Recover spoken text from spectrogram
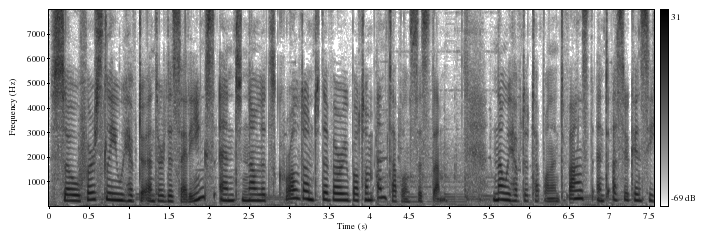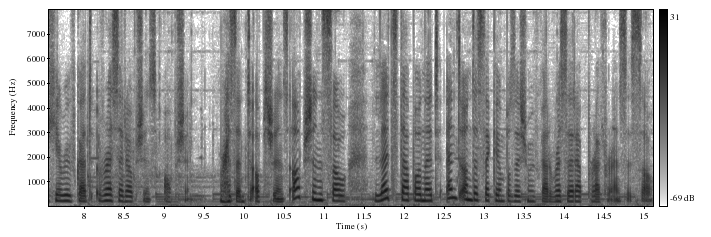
So firstly we have to enter the settings and now let's scroll down to the very bottom and tap on system. Now we have to tap on advanced and as you can see here we've got reset options option reset options option so let's tap on it. And on the second position we've got reset app preferences. So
